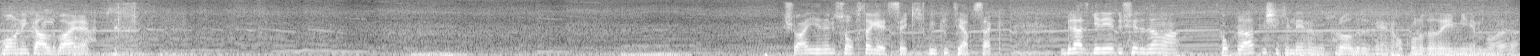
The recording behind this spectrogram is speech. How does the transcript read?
Three aldım, aynen. Şu an yeni bir softa geçsek, bir pit yapsak. Biraz geriye düşeriz ama çok rahat bir şekilde en azı turu alırız yani. O konuda da eminim bu arada.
